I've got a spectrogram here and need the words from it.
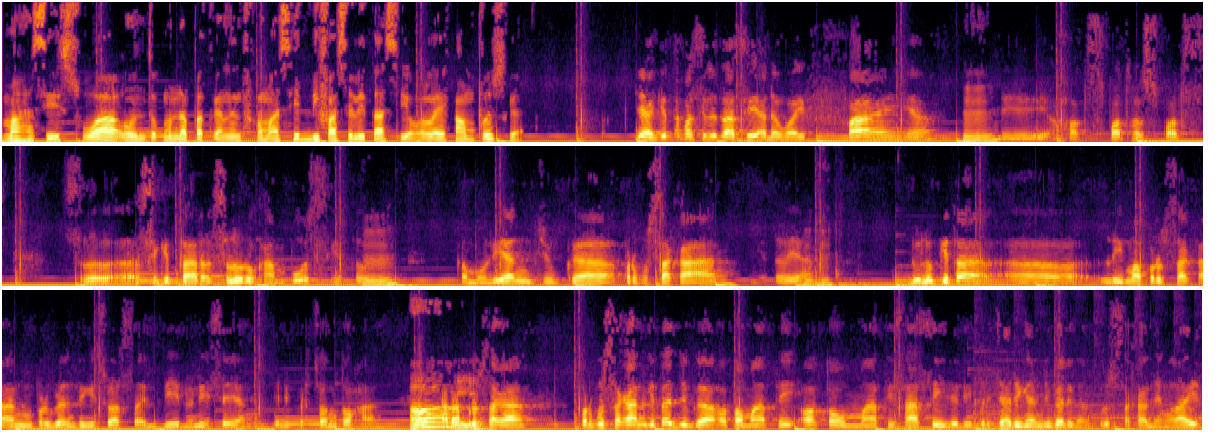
mahasiswa untuk mendapatkan informasi difasilitasi oleh kampus gak? Ya kita fasilitasi ada wifi ya hmm. di hotspot hotspot sekitar seluruh kampus gitu. Hmm. Kemudian juga perpustakaan gitu ya. Hmm dulu kita uh, lima perusahaan perguruan tinggi swasta di Indonesia yang jadi percontohan oh, karena iya. perpustakaan perpustakaan kita juga otomati otomatisasi jadi berjaringan juga dengan perpustakaan yang lain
